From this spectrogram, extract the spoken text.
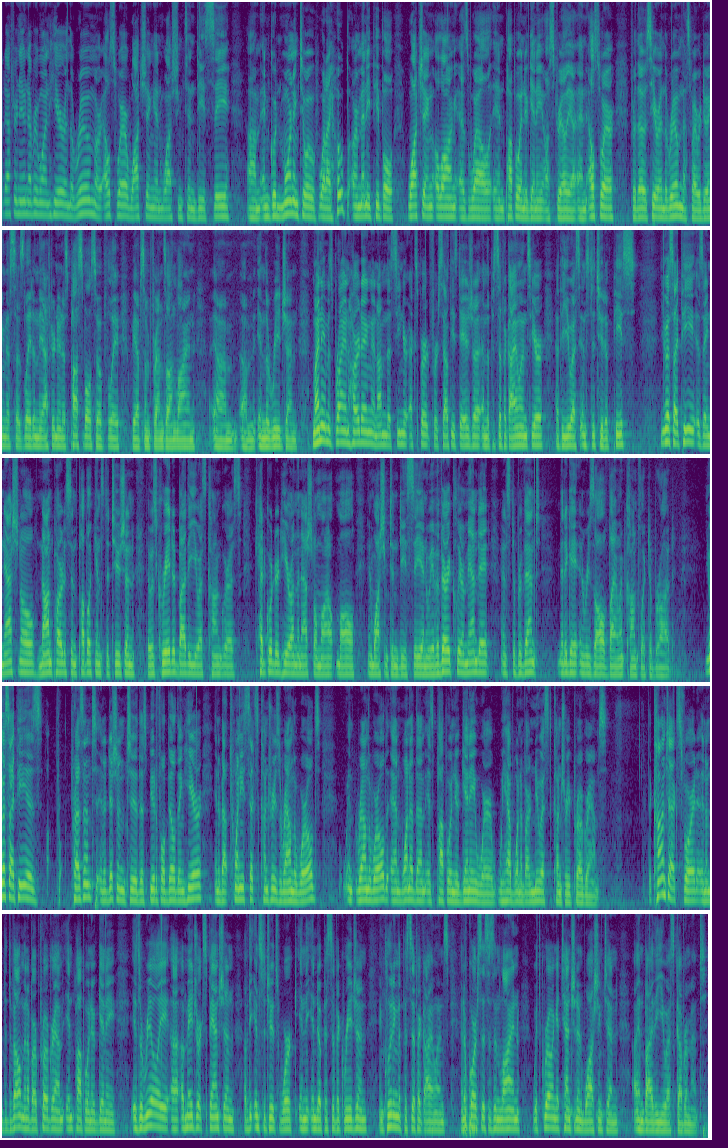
Good afternoon, everyone here in the room or elsewhere watching in Washington, D.C. Um, and good morning to what I hope are many people watching along as well in Papua New Guinea, Australia, and elsewhere. For those here in the room, that's why we're doing this as late in the afternoon as possible. So hopefully we have some friends online um, um, in the region. My name is Brian Harding, and I'm the senior expert for Southeast Asia and the Pacific Islands here at the U.S. Institute of Peace. USIP is a national, nonpartisan public institution that was created by the U.S. Congress, headquartered here on the National Mall, in Washington, D.C., and we have a very clear mandate, and it's to prevent, mitigate, and resolve violent conflict abroad. USIP is present, in addition to this beautiful building here, in about 26 countries around the world, around the world, and one of them is Papua New Guinea, where we have one of our newest country programs. The context for it and the development of our program in Papua New Guinea is a really uh, a major expansion of the Institute's work in the Indo-Pacific region, including the Pacific Islands. And of course, this is in line with growing attention in Washington and by the U.S. government.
